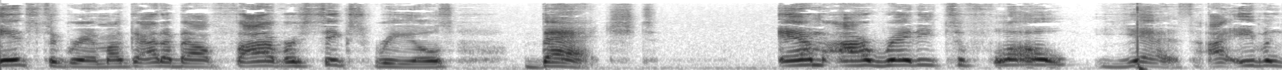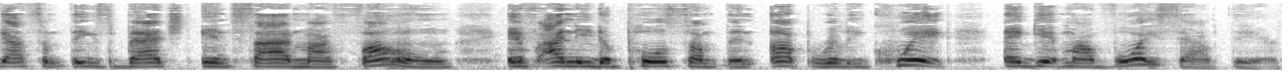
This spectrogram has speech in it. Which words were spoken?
Instagram, I got about five or six reels batched. Am I ready to flow? Yes. I even got some things batched inside my phone if I need to pull something up really quick and get my voice out there.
